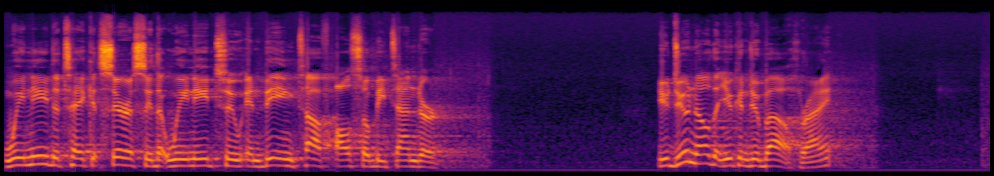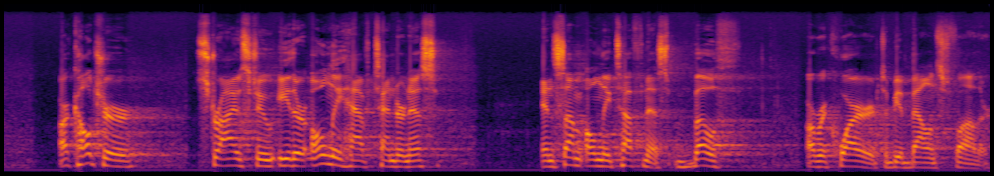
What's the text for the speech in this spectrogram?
We need to take it seriously that we need to, in being tough, also be tender. You do know that you can do both, right? Our culture strives to either only have tenderness and some only toughness. Both are required to be a balanced father.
